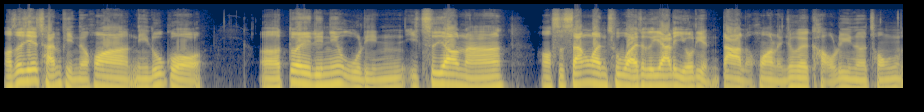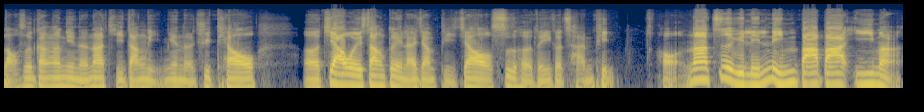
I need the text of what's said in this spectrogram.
哦这些产品的话，你如果呃对零零五零一次要拿哦十三万出来，这个压力有点大的话呢，你就可以考虑呢，从老师刚刚念的那几档里面呢去挑呃价位上对你来讲比较适合的一个产品。哦，那至于零零八八一嘛，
